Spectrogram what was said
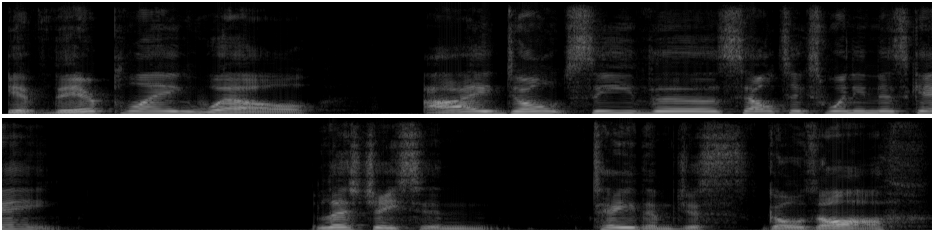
if they're playing well, I don't see the Celtics winning this game. Unless Jayson Tatum just goes off.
